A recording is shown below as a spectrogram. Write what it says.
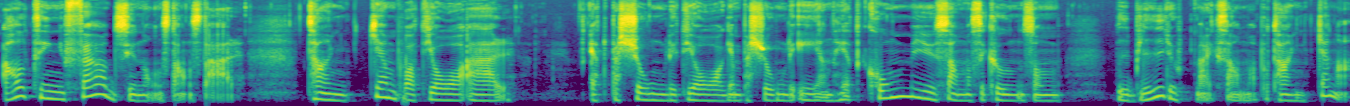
allting föds ju någonstans där. Tanken på att jag är ett personligt jag, en personlig enhet kommer ju i samma sekund som vi blir uppmärksamma på tankarna.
